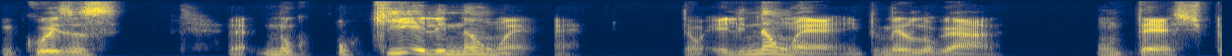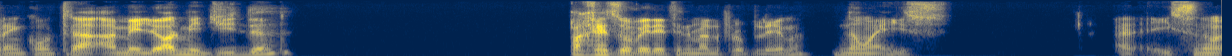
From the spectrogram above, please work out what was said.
em coisas, é, no, o que ele não é. Então, ele não é, em primeiro lugar, um teste para encontrar a melhor medida para resolver determinado problema. Não é isso. É, isso não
